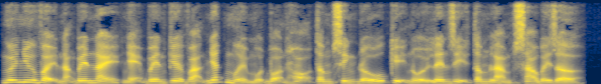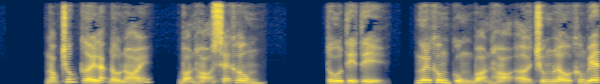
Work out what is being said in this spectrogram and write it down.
ngươi như vậy nặng bên này nhẹ bên kia vạn nhất 11 bọn họ tâm sinh đấu kỵ nổi lên dị tâm làm sao bây giờ. Ngọc Trúc cười lắc đầu nói, bọn họ sẽ không. Tú tỷ tỷ, ngươi không cùng bọn họ ở chung lâu không biết.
